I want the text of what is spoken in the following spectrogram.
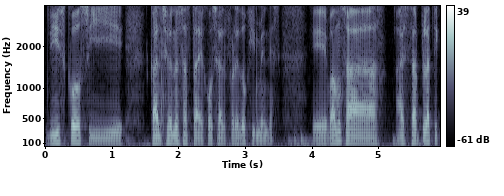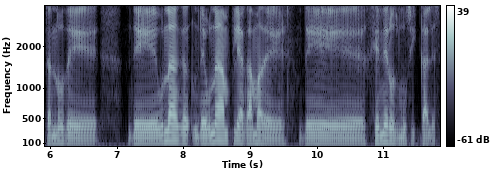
discos y canciones hasta de José Alfredo Jiménez. Eh, vamos a, a, estar platicando de, de, una, de una amplia gama de, de, géneros musicales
